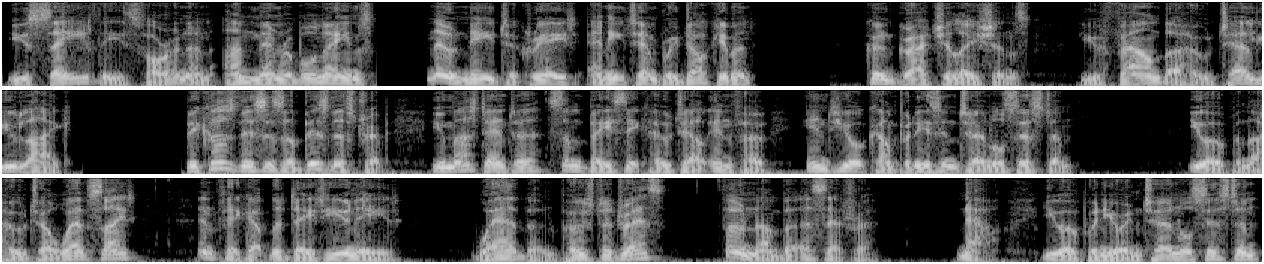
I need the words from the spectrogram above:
you save these foreign and unmemorable names. No need to create any temporary document. Congratulations! You found the hotel you like. Because this is a business trip, you must enter some basic hotel info into your company's internal system. You open the hotel website and pick up the data you need. Web and post address, phone number, etc. Now, you open your internal system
